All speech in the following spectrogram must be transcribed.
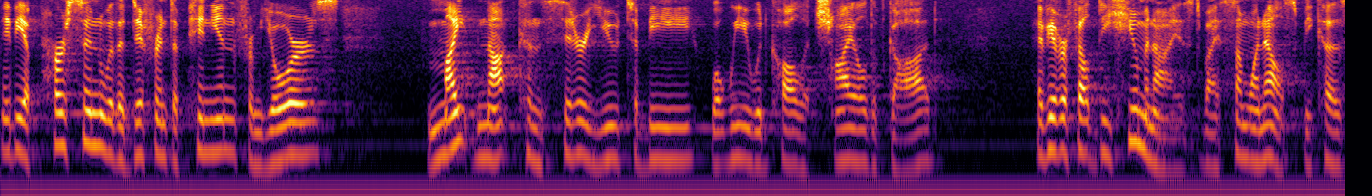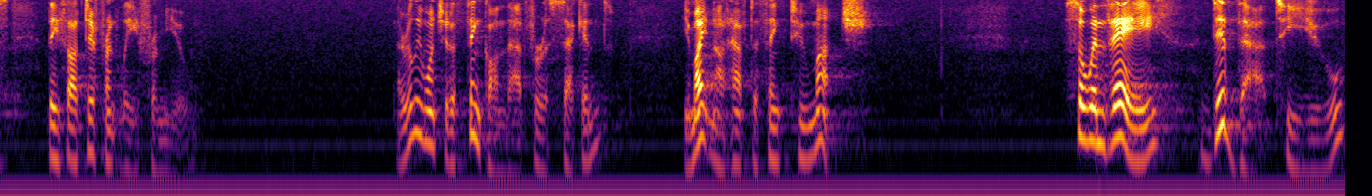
maybe a person with a different opinion from yours might not consider you to be what we would call a child of God? Have you ever felt dehumanized by someone else because they thought differently from you? I really want you to think on that for a second. You might not have to think too much. So, when they did that to you,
